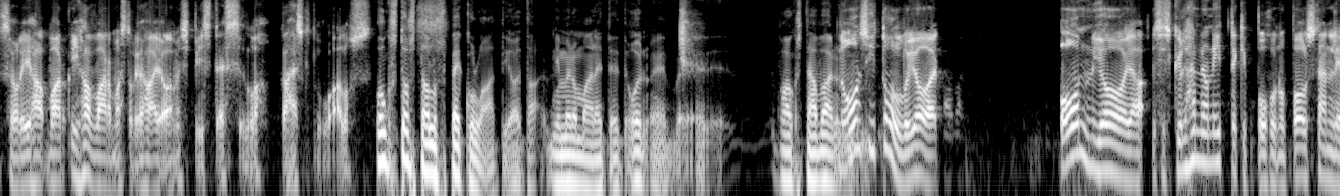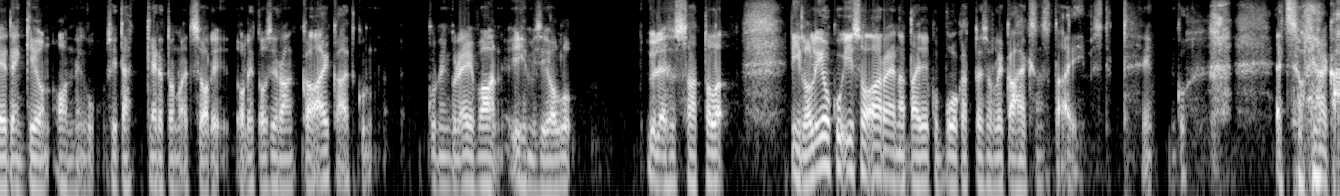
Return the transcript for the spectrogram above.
se oli ihan, var, ihan varmasti oli hajoamispisteessä silloin 80-luvun alussa. Onko tosta ollut spekulaatioita nimenomaan, että, että on, vai onko tämä vain... No on siitä ollut joo, että on joo, ja siis kyllähän ne on itsekin puhunut, Paul Stanley etenkin on, on niin sitä kertonut, että se oli, oli tosi rankkaa aikaa, että kun, kun niin ei vaan ihmisiä ollut yleisössä saattoi olla, niillä oli joku iso areena tai joku buukattu ja se oli 800 ihmistä, että, niin kuin, että se oli aika,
